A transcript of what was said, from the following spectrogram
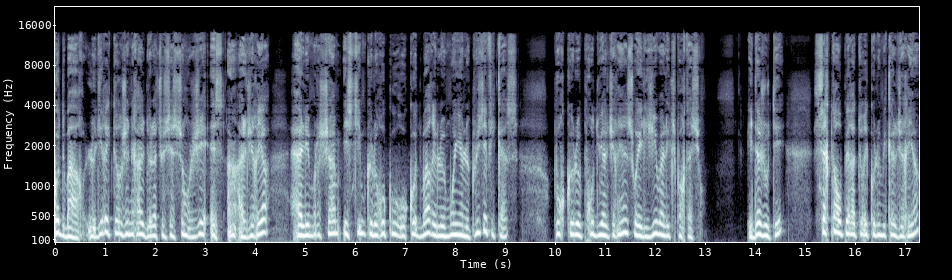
Code-Bar, le directeur général de l'association GS1 Algéria, Halim Racham, estime que le recours au code-barre est le moyen le plus efficace pour que le produit algérien soit éligible à l'exportation. Et d'ajouter, certains opérateurs économiques algériens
